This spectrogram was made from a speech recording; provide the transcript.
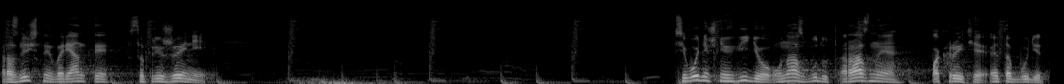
различные варианты сопряжений. В сегодняшнем видео у нас будут разные покрытия. Это будет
